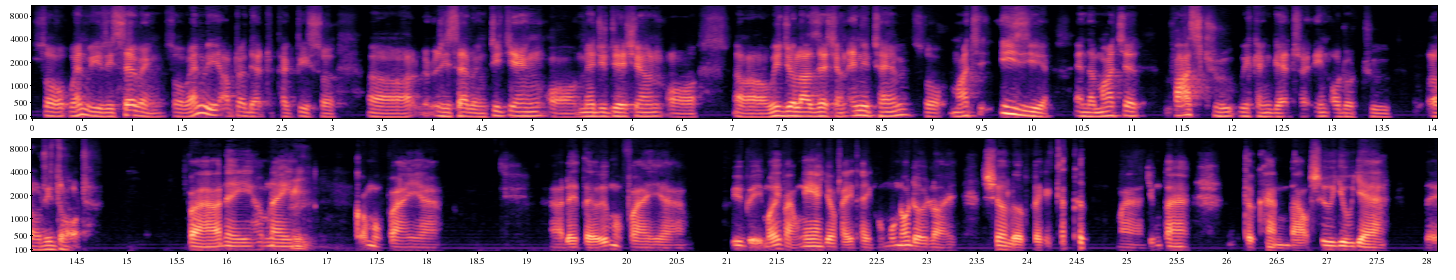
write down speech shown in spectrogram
so when we receiving, so when we after that practice uh, uh receiving teaching or meditation or uh, visualization anytime, so much easier and the much faster we can get in order to result. Và ở đây hôm nay có một vài đệ tử, một vài quý vị mới vào nghe do vậy thầy cũng muốn nói đôi lời sơ lược về cái cách thức mà chúng ta thực hành đạo sư du già để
